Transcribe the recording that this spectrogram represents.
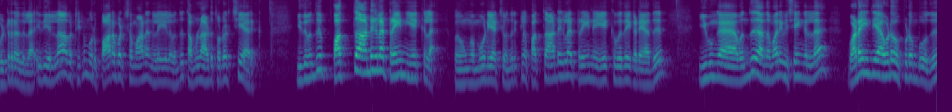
விடுறதில்ல. இது எல்லாவற்றிலும் ஒரு பாரபட்சமான நிலையில் வந்து தமிழ்நாடு தொடர்ச்சியாக இருக்குது இது வந்து பத்து ஆண்டுகளாக ட்ரெயின் இயக்கலை. இப்போ உங்கள் மோடி ஆட்சி வந்திருக்குல்ல பத்து ஆண்டுகளாக ட்ரெயினை இயக்குவதே கிடையாது. இவங்க வந்து அந்த மாதிரி விஷயங்களில் வட இந்தியாவோட ஒப்பிடும்போது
